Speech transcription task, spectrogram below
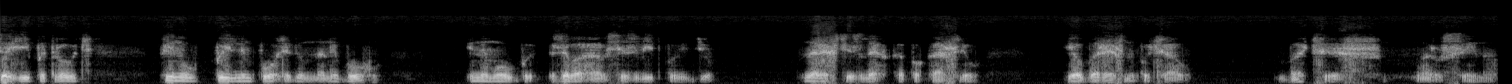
Сергій Петрович кинув пильним поглядом на небогу і немов би завагався з відповіддю. Нарешті злегка покашляв і обережно почав. Бачиш, Марусино,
